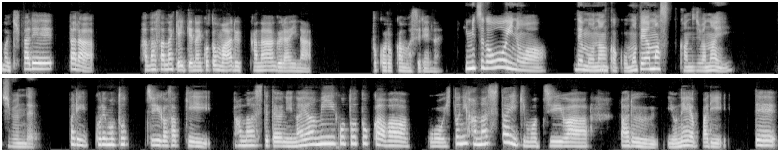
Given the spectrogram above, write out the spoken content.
まあ、聞かれたら話さなきゃいけないこともあるかな、ぐらいなところかもしれない。秘密が多いのは、でもなんかこう、持て余す感じはない？自分で。やっぱりこれもトッチーがさっき話してたように、悩み事とかは、こう、人に話したい気持ちはあるよね、やっぱり。で、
